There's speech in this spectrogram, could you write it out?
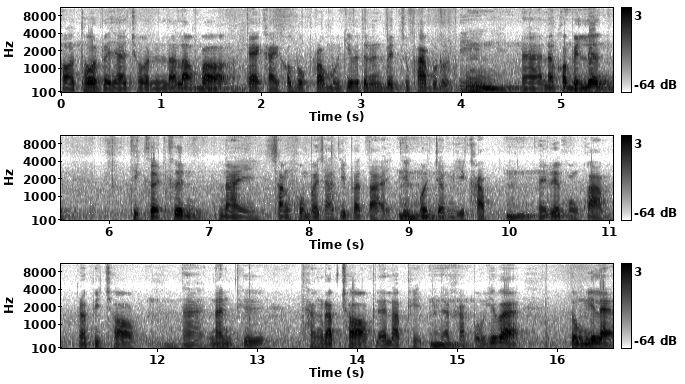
ขอขอโทษประชาชน แล้วเราก็แก้ไขข้อบกพร่องผมคิดว่าตรงนั้นเป็นสุภาพบุรุษดีอืมนะแล้วก็เป็นเรื่องที่เกิดขึ้นในสังคมประชาธิปไตยที่อืมควรจะมีครับอืมในเรื่องของความรับผิดชอบนะนั่นคือทั้งรับชอบและรับผิดอืมนะครับผมคิดว่าตรงนี้แหละ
